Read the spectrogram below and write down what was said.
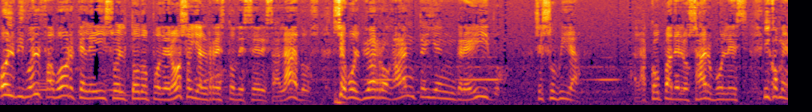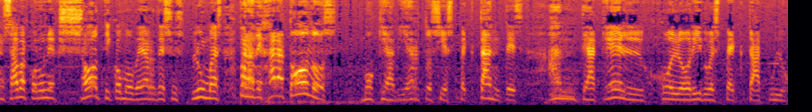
olvidó el favor que le hizo el Todopoderoso y el resto de seres alados, se volvió arrogante y engreído, se subía a la copa de los árboles y comenzaba con un exótico mover de sus plumas para dejar a todos boquiabiertos y expectantes ante aquel colorido espectáculo.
